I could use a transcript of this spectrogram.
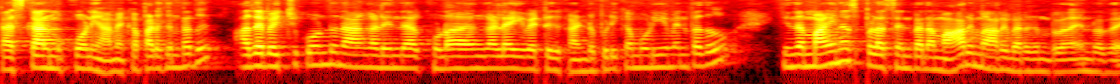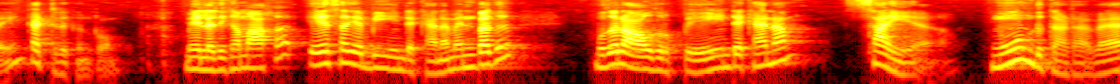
பஸ்கால் முக்கோணி அமைக்கப்படுகின்றது? அதை வச்சுக்கொண்டு நாங்கள் இந்த குணங்களை இவற்றுக்கு கண்டுபிடிக்க முடியும் என்பதும் இந்த மைனஸ் பிளஸ் என்பன மாறி மாறி வருகின்றது என்பதையும் கற்றிருக்கின்றோம். மேலதிகமாக ஏசய பியின் கணம் என்பது முதலாவது உறுப்பு ஏயின் கணம் சய மூன்று தடவை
